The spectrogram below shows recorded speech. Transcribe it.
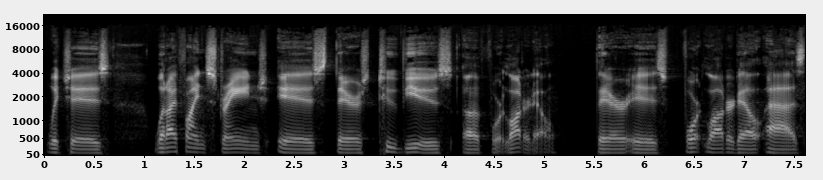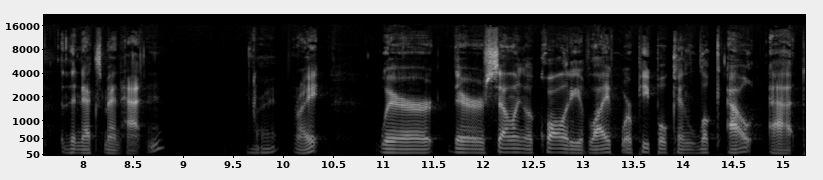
Which is what I find strange is there's two views of Fort Lauderdale. There is Fort Lauderdale as the next Manhattan, Right? right? Where they're selling a quality of life where people can look out at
